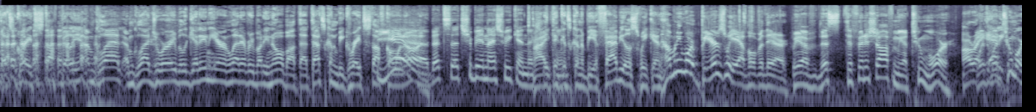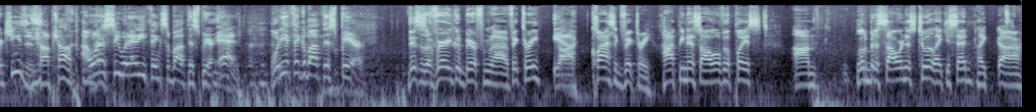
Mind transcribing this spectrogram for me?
That's great stuff, Billy. I'm glad. I'm glad you were able to get in here and let everybody know about that. That's going to be great stuff going yeah, on. that's that should be a nice weekend next I weekend. think it's going to be a fabulous weekend. How many more beers we have over there? We have this to finish off, and we got two more. All right, with, Eddie. with two more cheeses. Chop chop. I want to see what Eddie thinks about this beer. Ed, what do you think about this beer? This is a very good beer from uh, Victory. Yeah. Uh, classic Victory. Hoppiness all over the place. Um, a little bit of sourness to it, like you said. Like uh,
